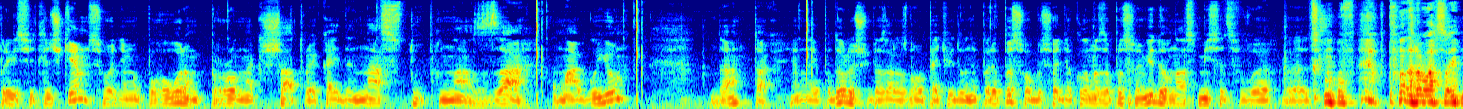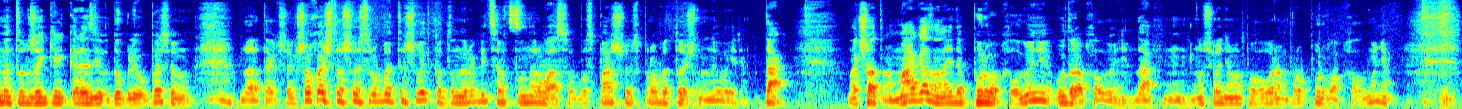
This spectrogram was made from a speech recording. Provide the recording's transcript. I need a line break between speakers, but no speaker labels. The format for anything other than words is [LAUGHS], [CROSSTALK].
Привіт, світлячки. Сьогодні ми поговоримо про накшатру, яка йде наступна за магою. Да? Так, я на неї подивлюсь, щоб я зараз знову 5 відео не переписував, бо сьогодні, коли ми записуємо відео, у нас місяць в, е, [LAUGHS] цьому, в, Понарвасові ми тут вже кілька разів дублів пишемо. Да, так що, якщо хочете щось робити швидко, то не робіть в Понарвасу, бо з першої спроби точно не вийде. Так. Накшатра Мага знайде Пурва в Халгуні, Удра в Халгуні. Да. Ну, сьогодні ми поговоримо про Пурва в Халгуні.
